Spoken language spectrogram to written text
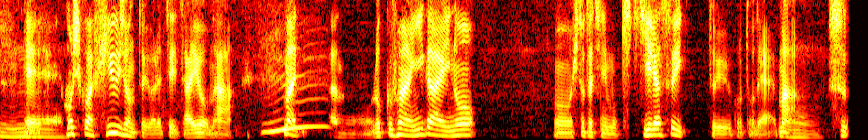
えー、もしくはフュージョンと言われていたような、まあ、あの、ロックファン以外の人たちにも聴きやすいということで、まあ、うん、フ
